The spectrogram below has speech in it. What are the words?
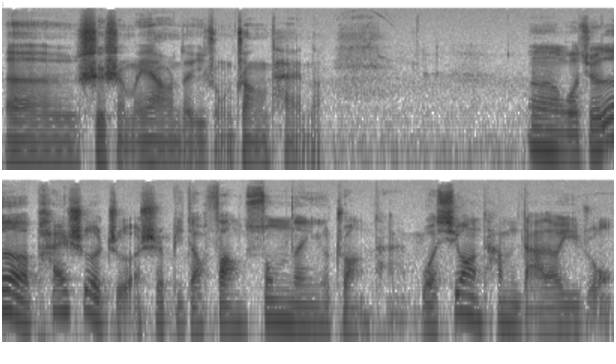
呃，是什么样的一种状态呢？嗯，我觉得拍摄者是比较放松的一个状态，我希望他们达到一种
